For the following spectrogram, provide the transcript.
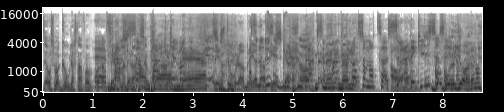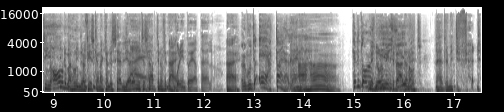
Jag måste bara googla snabbt vad Eh, braxenpanka, nät. Det är stora breda Alltså när du fiskar. säger braxenpank, Men- men- det låter som något så här Ja, söderkisa Går, går det att göra någonting av de här hundra fiskarna? Kan du sälja dem lite snabbt till någon? Det går Nej. inte att äta heller. Nej. Men de går inte att äta heller. Aha. Kan du inte ha dem Men då är de inte värda något. Nej, de är inte färdiga.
